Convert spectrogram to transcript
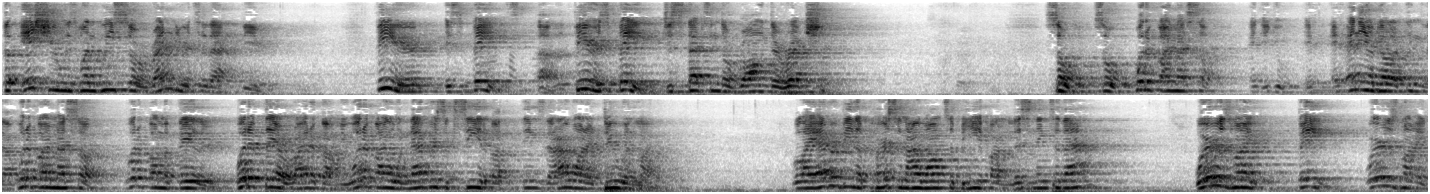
The issue is when we surrender to that fear. Fear is faith. Uh, fear is faith, just steps in the wrong direction. So, so what if I mess up? And you, if, if any of y'all are thinking that, what if I mess up? What if I'm a failure? What if they are right about me? What if I will never succeed about the things that I want to do in life? Will I ever be the person I want to be if I'm listening to that? Where is my faith? Where is my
